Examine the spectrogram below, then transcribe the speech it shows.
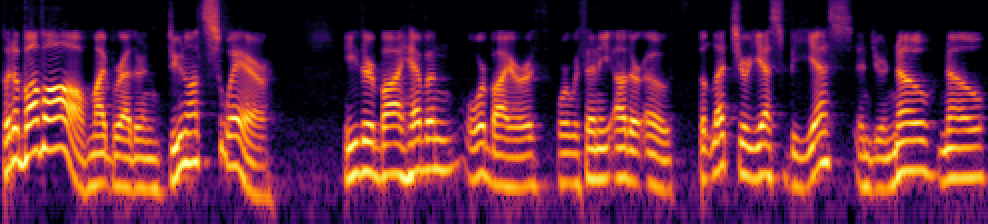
But above all, my brethren, do not swear, either by heaven or by earth or with any other oath but let your yes be yes and your no, no,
